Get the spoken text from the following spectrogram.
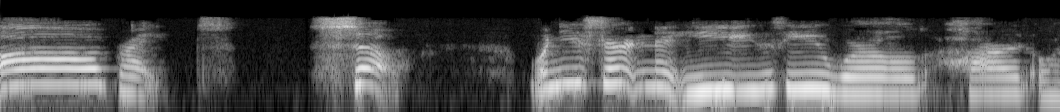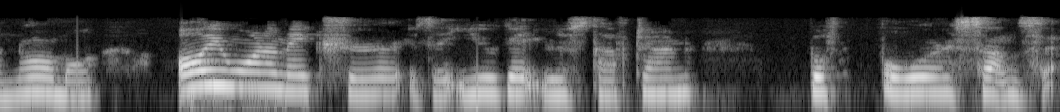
Alright, so when you start in an easy world, hard, or normal, all you want to make sure is that you get your stuff done before sunset.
